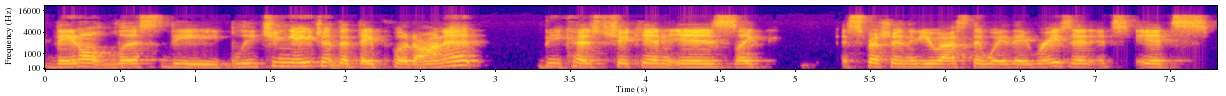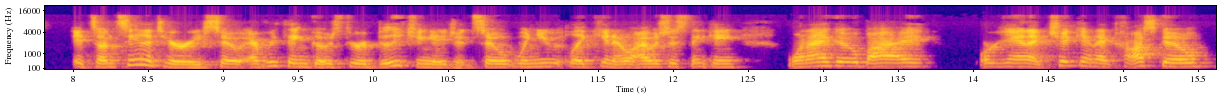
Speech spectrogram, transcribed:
they don't list the bleaching agent that they put on it because chicken is like, especially in the US, the way they raise it, it's, it's, it's unsanitary. So everything goes through a bleaching agent. So when you like, you know, I was just thinking when I go buy organic chicken at Costco,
